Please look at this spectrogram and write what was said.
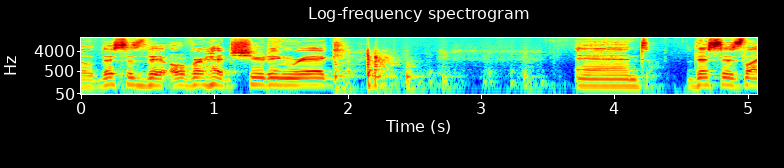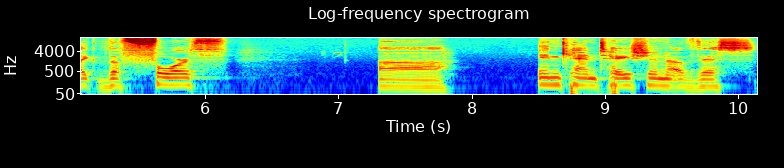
So this is the overhead shooting rig. And this is like the fourth uh, incantation of this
